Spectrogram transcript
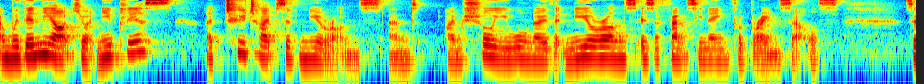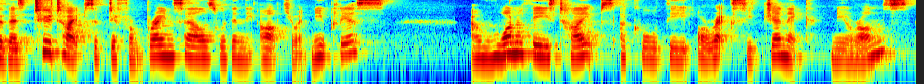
And within the arcuate nucleus are two types of neurons, and I'm sure you all know that neurons is a fancy name for brain cells. So there's two types of different brain cells within the arcuate nucleus, and one of these types are called the orexigenic neurons,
